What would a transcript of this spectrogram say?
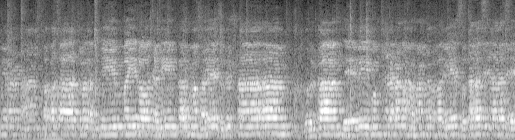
तपसा ज्वलन्तीं वैरोचनीं कर्मफले सुदुष्टां। दुर्गां देवीं शरणमहं सुतरसि तरसे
